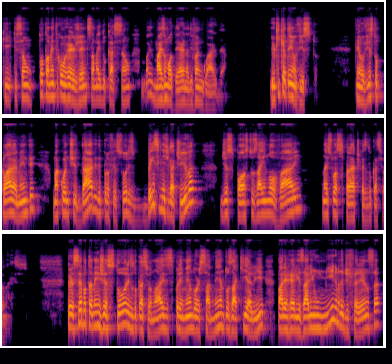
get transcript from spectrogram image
que, que são totalmente convergentes a uma educação mais moderna, de vanguarda. E o que, que eu tenho visto? Tenho visto claramente uma quantidade de professores bem significativa dispostos a inovarem nas suas práticas educacionais. Percebo também gestores educacionais espremendo orçamentos aqui e ali para realizarem um mínimo de diferença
